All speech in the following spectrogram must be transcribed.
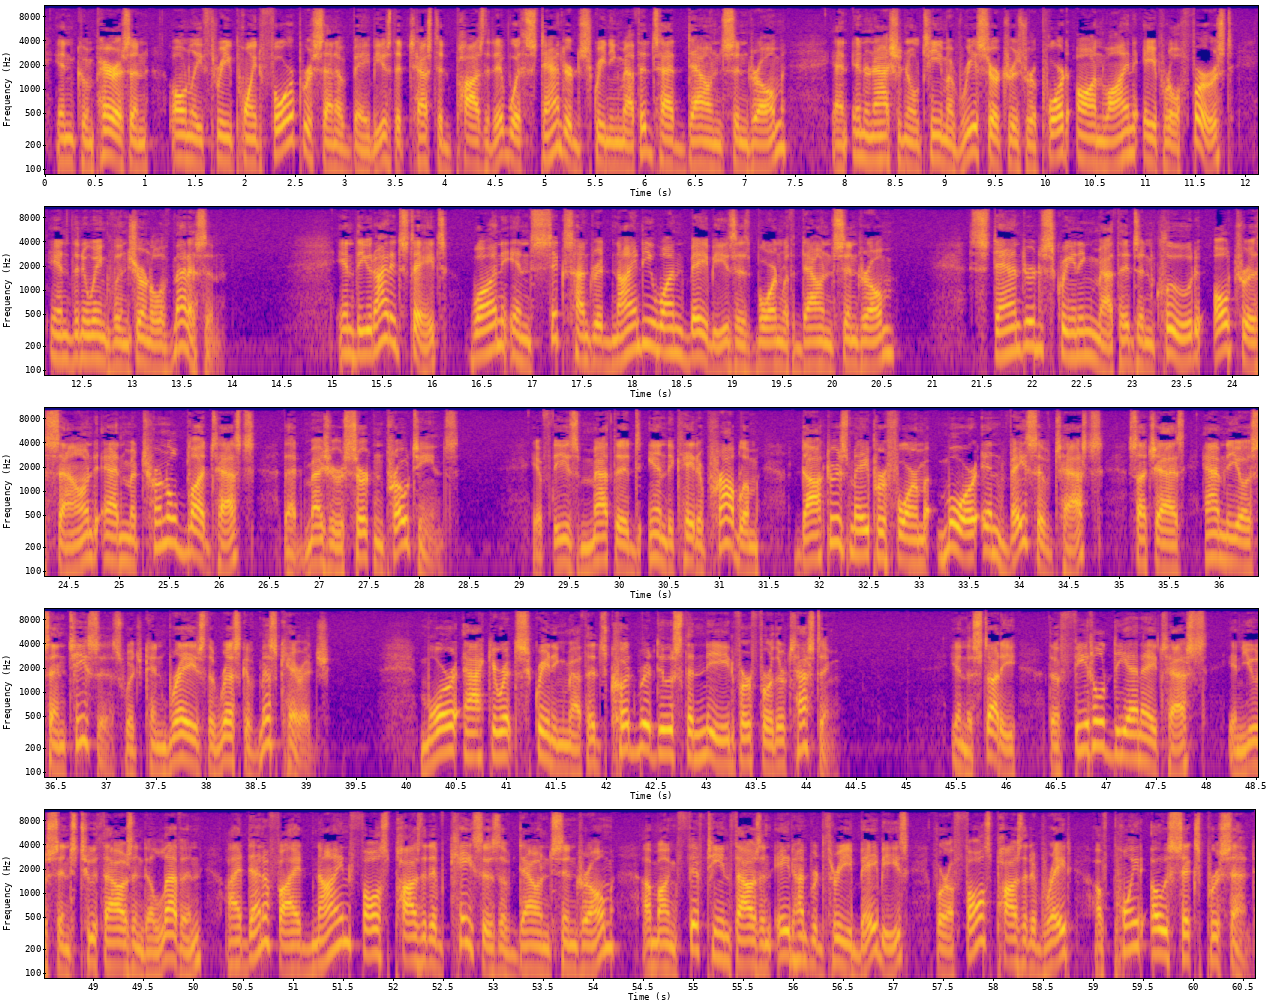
In comparison, only 3.4% of babies that tested positive with standard screening methods had Down syndrome, an international team of researchers report online April 1st in the New England Journal of Medicine. In the United States, one in 691 babies is born with Down syndrome. Standard screening methods include ultrasound and maternal blood tests that measure certain proteins. If these methods indicate a problem, doctors may perform more invasive tests, such as amniocentesis, which can raise the risk of miscarriage. More accurate screening methods could reduce the need for further testing. In the study, the fetal DNA tests, in use since 2011, identified nine false positive cases of Down syndrome among 15,803 babies for a false positive rate of 0.06%.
